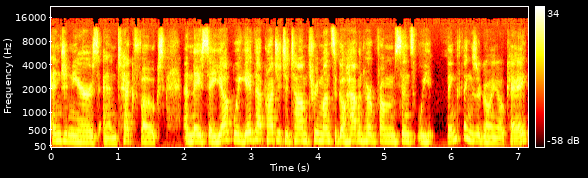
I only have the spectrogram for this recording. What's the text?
engineers and tech folks, and they say, Yep, we gave that project to Tom three months ago, haven't heard from him since. We think things are going okay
